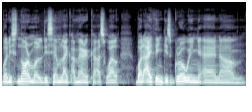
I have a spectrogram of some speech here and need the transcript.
but it's normal, the same like America as well. But I think it's growing, and um,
